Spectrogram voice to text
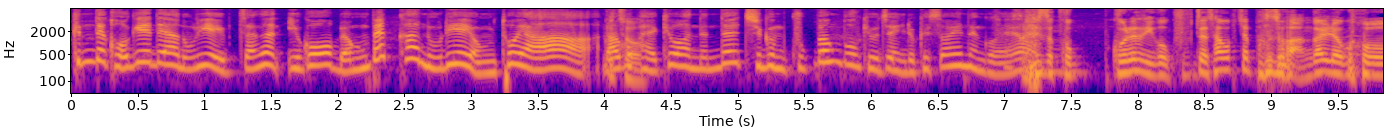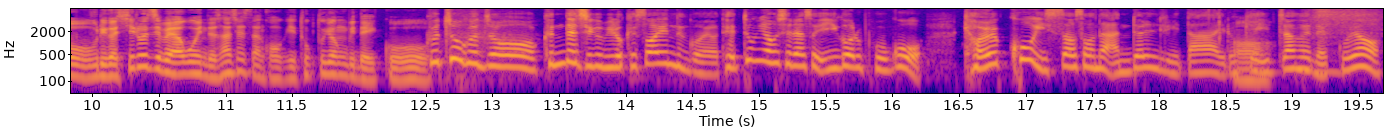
근데 거기에 대한 우리의 입장은 이거 명백한 우리의 영토야라고 그렇죠. 밝혀왔는데 지금 국방 부 교재는 이렇게 써 있는 거예요. 그래서 국 그래서 이거 국제사법재판소 안 가려고 우리가 실효지배 하고 있는데 사실상 거기 독도경비돼 있고. 그렇죠, 그렇죠. 근데 지금 이렇게 써 있는 거예요. 대통령실에서 이거를 보고 결코 있어서는 안 될 일이다 이렇게 어. 입장을 냈고요.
